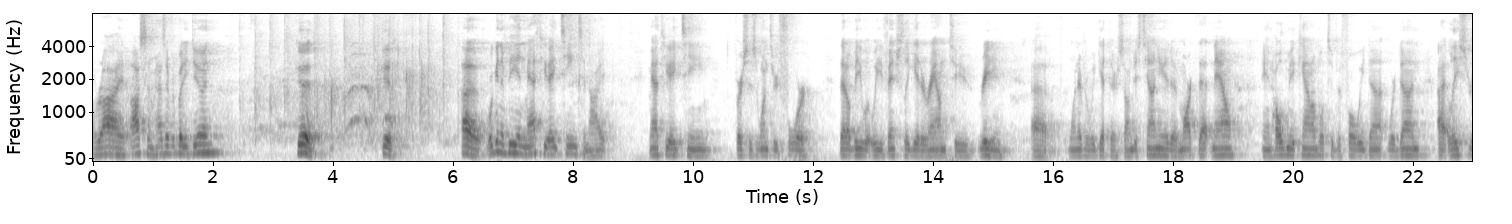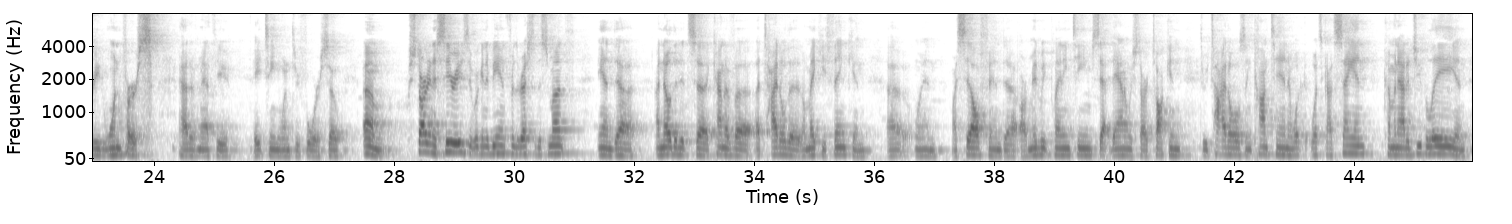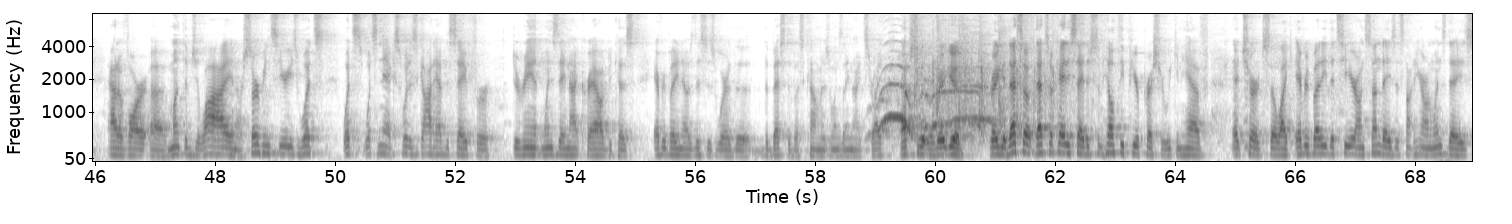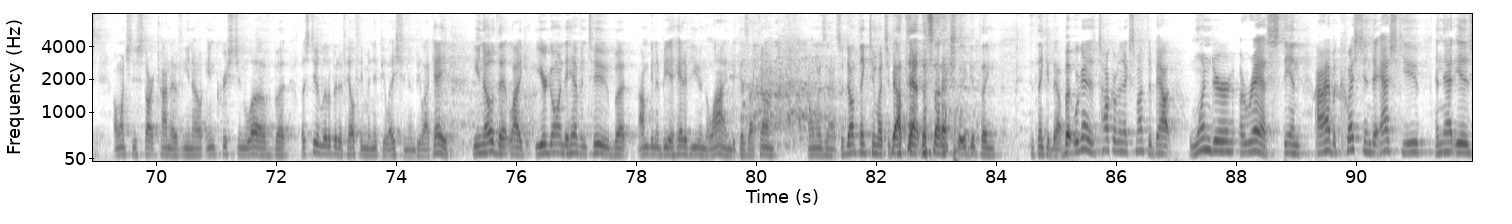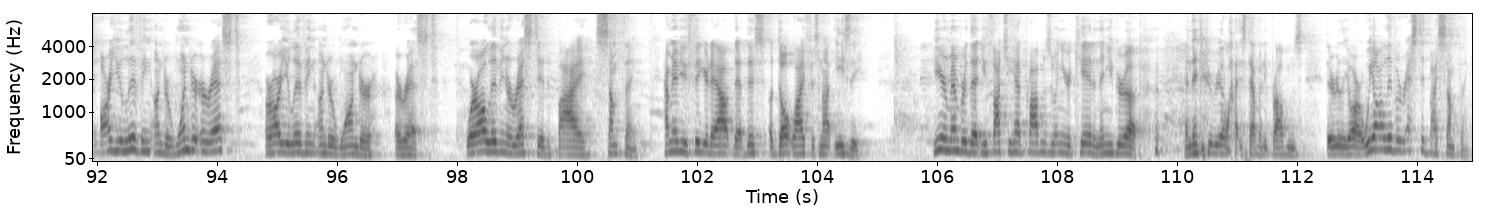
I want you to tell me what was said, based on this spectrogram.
All right, awesome. How's everybody doing? Good, good. Uh, we're going to be in Matthew 18 tonight. Matthew 18, verses 1 through 4. That'll be what we eventually get around to reading uh, whenever we get there. So I'm just telling you to mark that now and hold me accountable to before we done, we're done, I at least read one verse out of Matthew 18, 1 through 4. So, um, starting a series that we're going to be in for the rest of this month. And uh, I know that it's uh, kind of a, a, title that will make you think. And uh, when myself and uh, our midweek planning team sat down and we started talking through titles and content and what, what's God saying coming out of Jubilee and out of our uh, month of July and our serving series, what's, what's, what's next? What does God have to say for Durant Wednesday night crowd? Because everybody knows this is where the, the best of us come is Wednesday nights, right? Absolutely. Very good. Very good. That's, a, that's okay to say. There's some healthy peer pressure we can have at church. So, like everybody that's here on Sundays that's not here on Wednesdays, I want you to start kind of, you know, in Christian love, but let's do a little bit of healthy manipulation and be like, hey, you know that, like, you're going to heaven too, but I'm going to be ahead of you in the line because I come on Wednesday night. So don't think too much about that. That's not actually a good thing to think about. But we're going to talk over the next month about wonder arrest. And I have a question to ask you, and that is Are you living under wonder arrest or are you living under wander arrest? We're all living arrested by something. How many of you figured out that this adult life is not easy? You remember that you thought you had problems when you were a kid, and then you grew up, and then you realized how many problems there really are. We all live arrested by something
